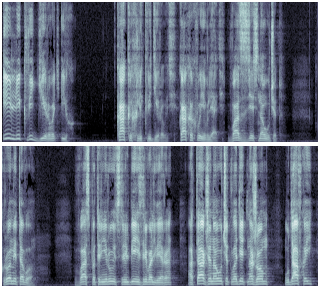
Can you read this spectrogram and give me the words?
и ликвидировать их. Как их ликвидировать? Как их выявлять? Вас здесь научат. Кроме того, вас потренируют стрельбе из револьвера, а также научат владеть ножом, удавкой –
